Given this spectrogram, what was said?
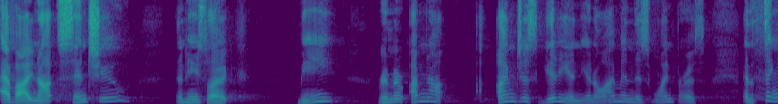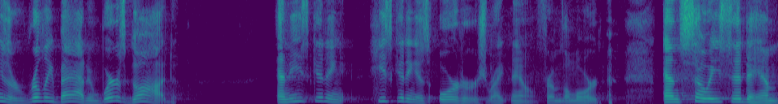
Have I not sent you? And he's like, Me? Remember, I'm not, I'm just Gideon, you know, I'm in this wine press, and things are really bad, and where's God? And he's getting, he's getting his orders right now from the Lord. And so he said to him,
